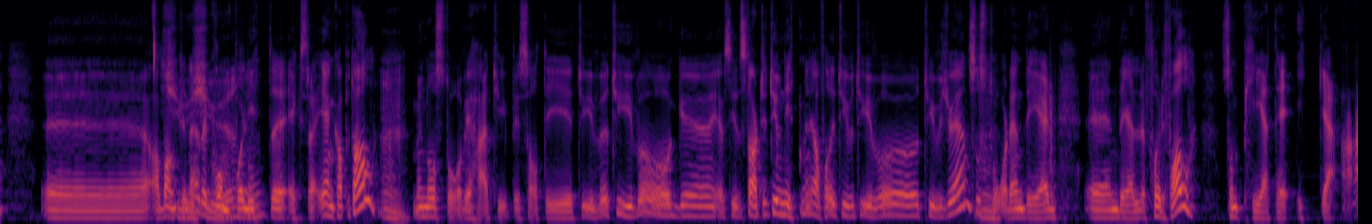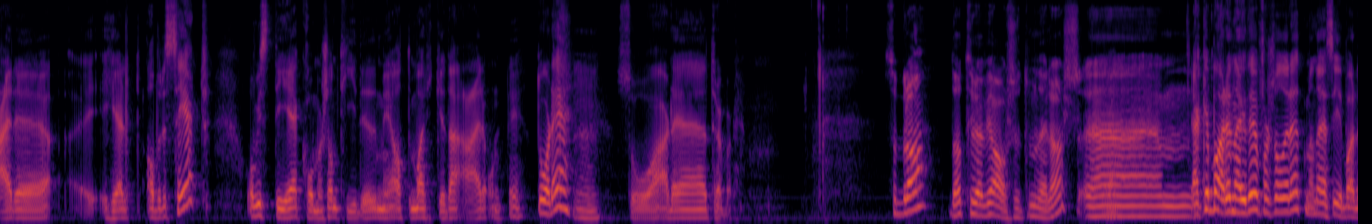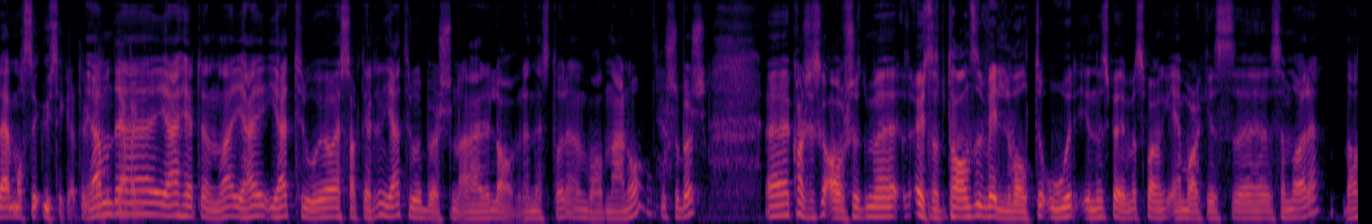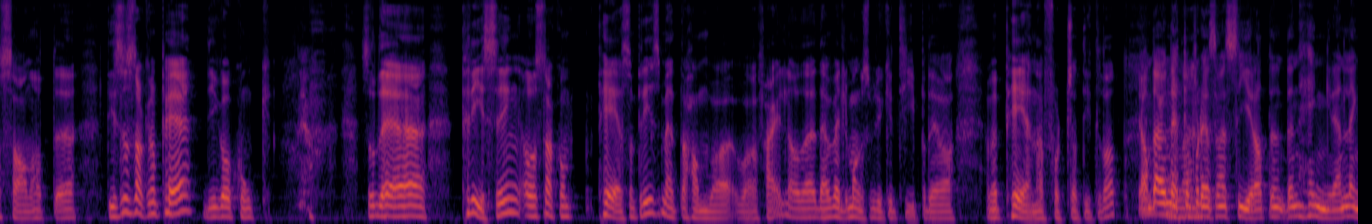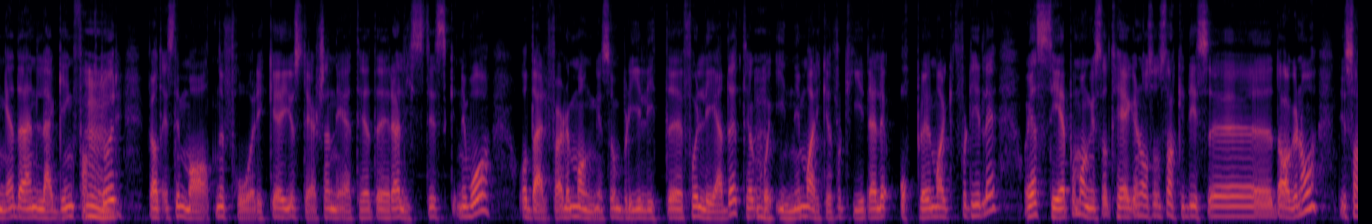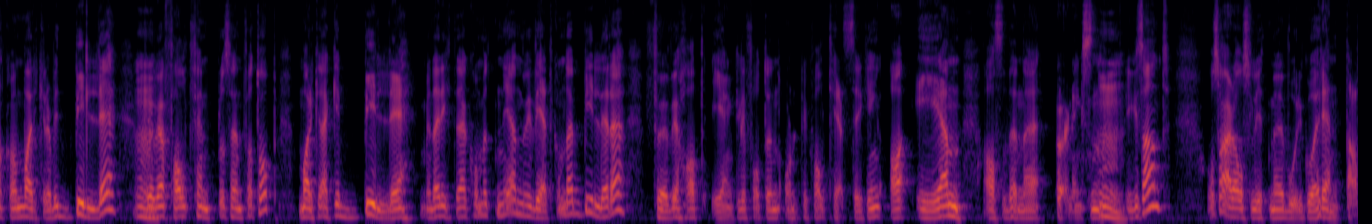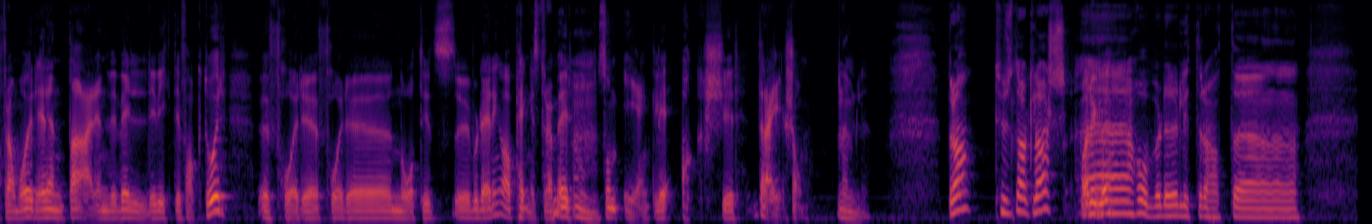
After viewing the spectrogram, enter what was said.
eh, av bankene. det kom på litt eh, ekstra egenkapital, Mm. men nå står vi her typisk at i 2020 og jeg vil si Det startet i 2019, men iallfall i 2020 og 2021 så Mm. står det en del, en del forfall som PT ikke er helt adressert. Og hvis det kommer samtidig med at markedet er ordentlig dårlig, Mm. så er det trøbbel. Så bra. Da tror jeg vi avslutter med det, Lars. Ja. Jeg er ikke bare negativ, forstår det rett, men jeg sier bare det er masse usikkerhet. Ja, men det. Jeg er helt enig med deg. Jeg, jeg tror jo, jeg har sagt det hele tiden, jeg tror børsen er lavere neste år enn hva den er nå. Oslo Børs. Eh, kanskje jeg skal avslutte med Øysteinsbetalens velvalgte ord under Sparebank E Markets-seminaret. Da sa han at eh, de som snakker om P, de går konk. Så det prising og snakke om P som pris mente han var, var feil. Og det, det er veldig mange som bruker tid på det. Og, ja, men P-en er fortsatt ditt og datt. Ja, men Det er jo nettopp eh, for det som jeg sier at den, den henger igjen lenge. Det er en lagging faktor Mm. ved at estimatene får ikke justert seg ned til et realistisk nivå. og Derfor er det mange som blir litt eh, forledet til å Mm. gå inn i markedet for tidlig eller oppleve markedet for tidlig. Og jeg ser på mange strateger nå som snakker disse dager nå. De snakker om markedet har blitt billig Mm. fordi vi har falt 15% fra topp. Markedet er ikke billig, men det er riktig det er kommet ned. Men vi vet ikke om det er billigere før vi har hatt, egentlig fått en ordentlig kvalitetsstyrking av én, altså denne earningsen. ikke sant? Og så er det også litt med hvor går renta framover. Renta er en veldig viktig faktor eh, for, for eh, nåtidsvurdering av pengestrømmer, som egentlig aksjer dreier seg om. Nemlig. Bra. Tusen takk, Lars. Bare. Eh, håper dere lyttere har hatt eh,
